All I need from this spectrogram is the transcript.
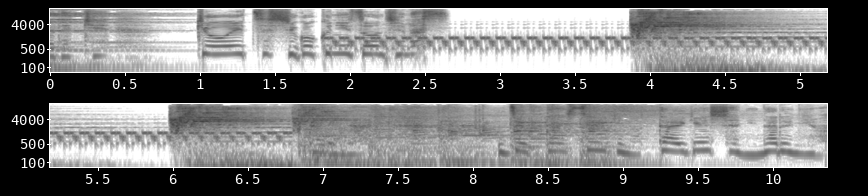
ただき強越至極に存じます。足りない絶対正義の体現者になるには。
